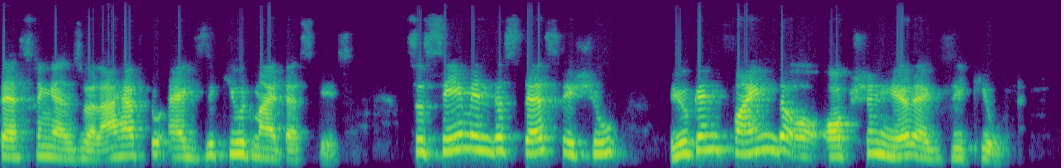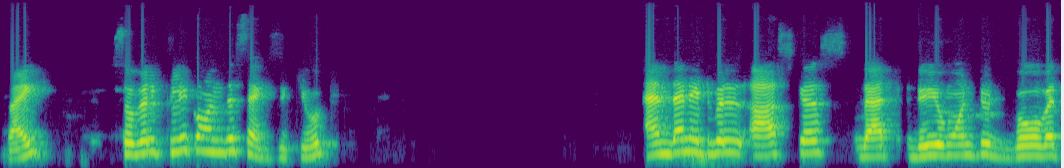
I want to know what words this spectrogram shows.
testing as well. I have to execute my test case. So same in this test issue, you can find the option here execute, right? So we'll click on this execute and then it will ask us that do you want to go with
